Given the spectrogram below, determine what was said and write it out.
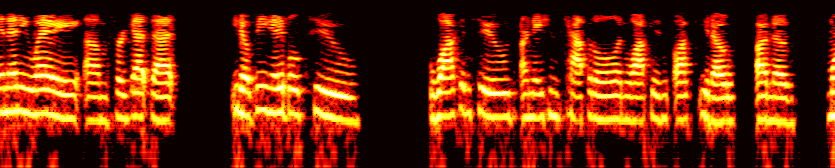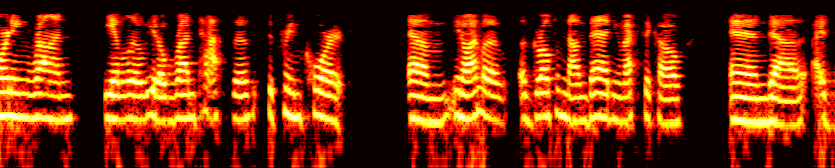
in any way, um, forget that, you know, being able to walk into our nation's capital and walk in, walk, you know, on a morning run, be able to, you know, run past the Supreme Court. Um, you know, I'm a, a girl from Nambe, New Mexico, and, uh, I,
